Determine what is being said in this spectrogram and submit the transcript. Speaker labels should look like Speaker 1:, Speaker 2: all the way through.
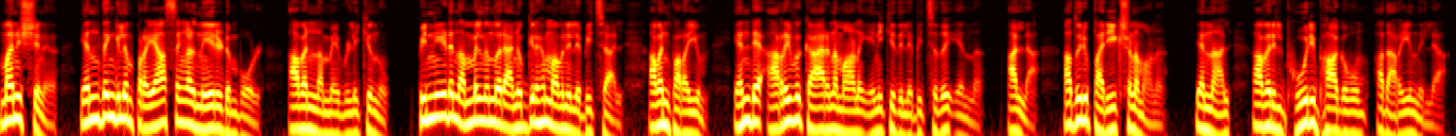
Speaker 1: മനുഷ്യന് എന്തെങ്കിലും പ്രയാസങ്ങൾ നേരിടുമ്പോൾ അവൻ നമ്മെ വിളിക്കുന്നു. പിന്നീട് നമ്മിൽ നിന്നൊരു അനുഗ്രഹം അവന് ലഭിച്ചാൽ അവൻ പറയും എന്റെ അറിവ് കാരണമാണ് എനിക്കിത് ലഭിച്ചത് എന്ന്. അല്ല അതൊരു പരീക്ഷണമാണ്. എന്നാൽ അവരിൽ ഭൂരിഭാഗവും അതറിയുന്നില്ല.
